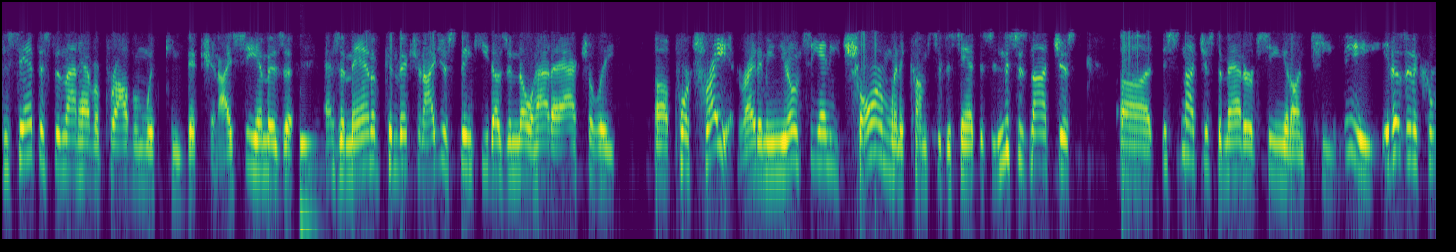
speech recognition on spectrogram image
DeSantis does not have a problem with conviction. I see him as a as a man of conviction. I just think he doesn't know how to actually uh, portray it. Right? I mean, you don't see any charm when it comes to DeSantis, and this is not just uh, this is not just a matter of seeing it on TV. It doesn't occur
